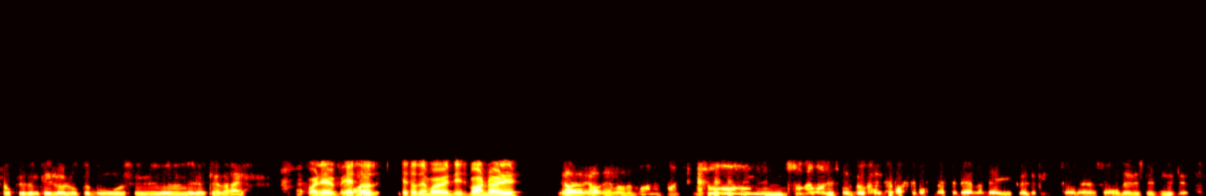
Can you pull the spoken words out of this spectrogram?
slapp vi dem til og lot det bo sju rødkledde her. Var det et av, et av dem var ditt barn, da? eller? Ja, ja, det var, det var litt barn. Så, så, det var litt spennende å komme tilbake til båten etter det, men det gikk veldig fint. Så det så det visst litt nydelig ut.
